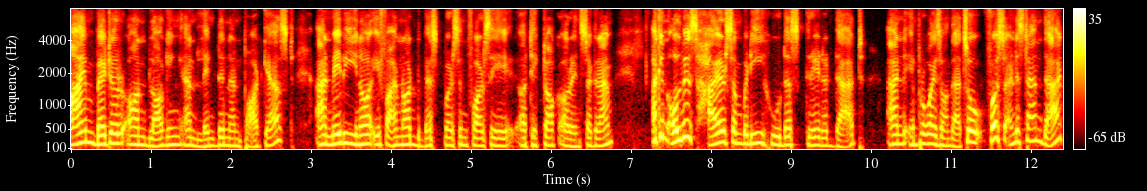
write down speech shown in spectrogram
i'm better on blogging and linkedin and podcast and maybe you know if i'm not the best person for say a tiktok or instagram i can always hire somebody who does great at that and improvise on that. So first understand that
